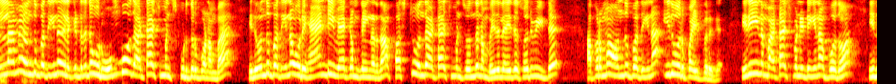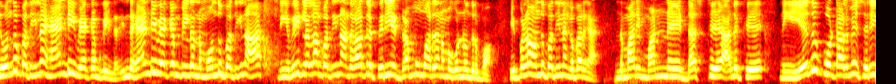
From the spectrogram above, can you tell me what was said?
எல்லாமே வந்து பார்த்தீங்கன்னா இதில் கிட்டத்தட்ட ஒரு ஒம்பது அட்டாச்மெண்ட்ஸ் கொடுத்துருப்போம் நம்ம. இது வந்து பார்த்தீங்கன்னா ஒரு ஹேண்டி வேக்கம் கிளீனர் தான். ஃபஸ்ட்டு வந்து அட்டாச்மெண்ட்ஸ் வந்து நம்ம இதில் இதை சொருவிக்கிட்டு அப்புறமா வந்து பார்த்தீங்கன்னா இது ஒரு பைப் இருக்குது இதையும் நம்ம அட்டாச் பண்ணிட்டீங்கன்னா போதும். இது வந்து பார்த்தீங்கன்னா ஹேண்டி வேக்கம் கிளீனர் இந்த ஹேண்டி வேக்கம் கிளீனர் நம்ம வந்து பார்த்தீங்கன்னா நீங்கள் வீட்டிலலாம் பார்த்தீங்கன்னா அந்த காலத்தில் பெரிய ட்ரம்மு மாதிரி தான் நம்ம கொண்டு வந்திருப்போம். இப்போல்லாம் வந்து பார்த்தீங்கன்னா அங்கே பாருங்கள் இந்த மாதிரி மண் டஸ்ட்டு அழுக்கு நீங்கள் எது போட்டாலுமே சரி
